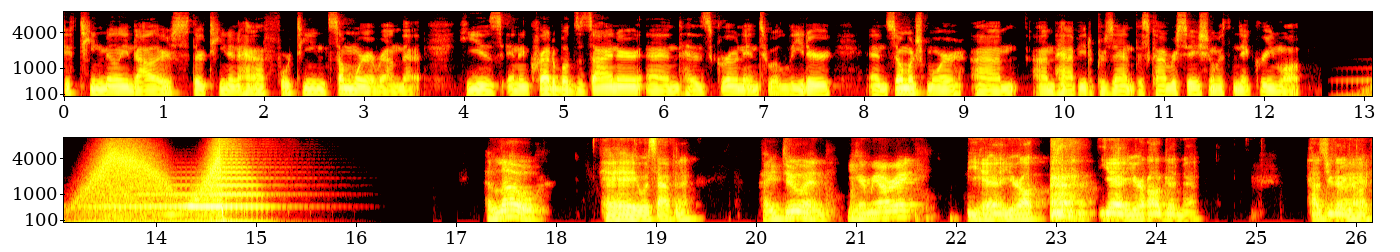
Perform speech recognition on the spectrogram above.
$15 million, 13 and a half, 14, somewhere around that. He is an incredible designer and has grown into a leader and so much more. Um, I'm happy to present this conversation with Nick Greenwalt. Hello. Hey, what's happening? How you doing? You hear me all right? Yeah, you're all yeah, you're all good, man. How's your day right. going?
